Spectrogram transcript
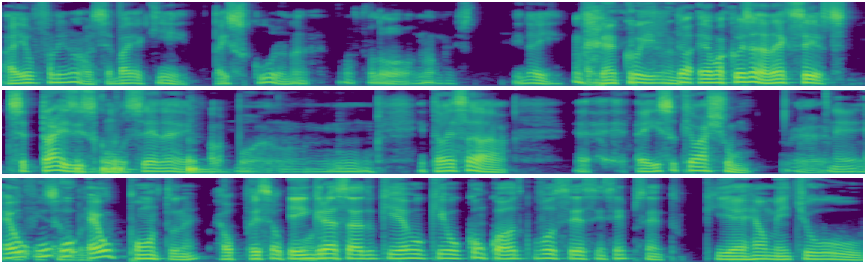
Aí eu falei: não, você vai aqui, tá escuro, né? Falou: não, mas e daí? Tranquilo. então, é uma coisa, né, que você, você traz isso com você, né? E fala, pô. Hum. Então, essa. É, é, isso que eu acho. É, é, é o, o é o ponto, né? É o, esse é o ponto. É engraçado que é o que eu concordo com você, assim, 100%. Que é realmente o.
